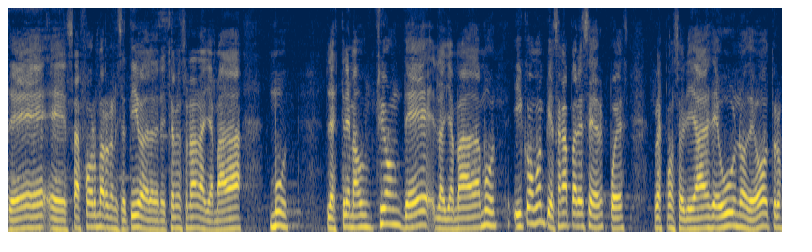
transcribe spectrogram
de esa forma organizativa de la derecha venezolana llamada MUD, la extrema unción de la llamada MUD y cómo empiezan a aparecer pues responsabilidades de uno, de otro,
